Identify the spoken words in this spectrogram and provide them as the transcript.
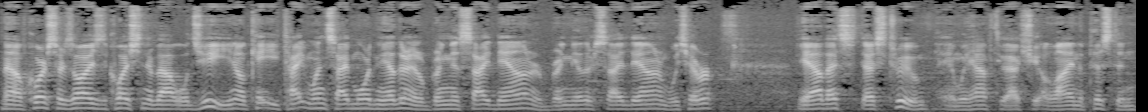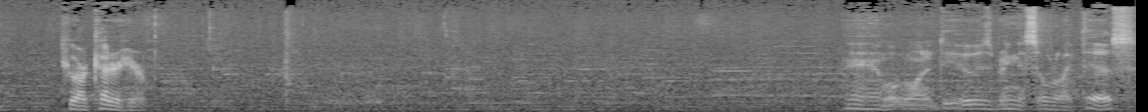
Now, of course, there's always the question about, well, gee, you know, can't you tighten one side more than the other and it'll bring this side down or bring the other side down, whichever? Yeah, that's that's true, and we have to actually align the piston to our cutter here. And what we want to do is bring this over like this.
